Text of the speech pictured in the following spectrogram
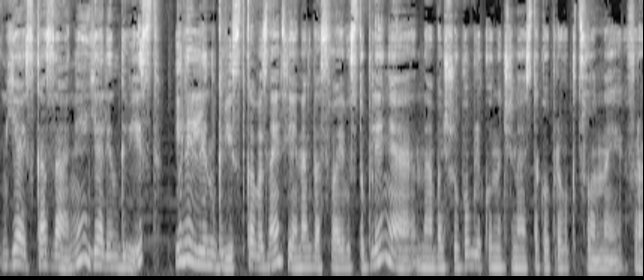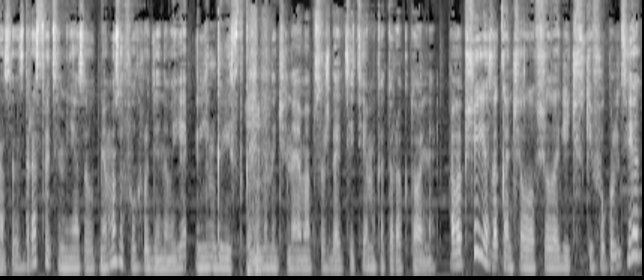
Я из Казани, я лингвист. Или лингвистка. Вы знаете, я иногда свои выступления на большую публику начинаю с такой провокационной фразы. Здравствуйте, меня зовут Мимоза Фахрудинова, я лингвистка, и мы начинаем обсуждать те темы, которые актуальны. А вообще я заканчивала филологический факультет,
